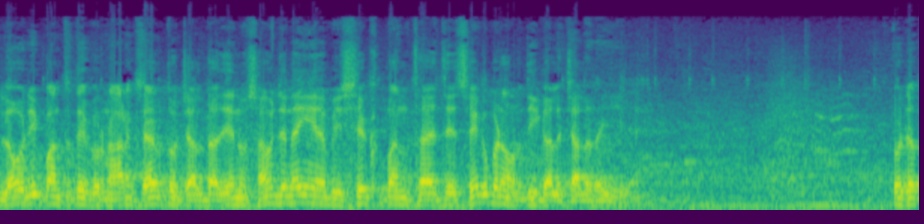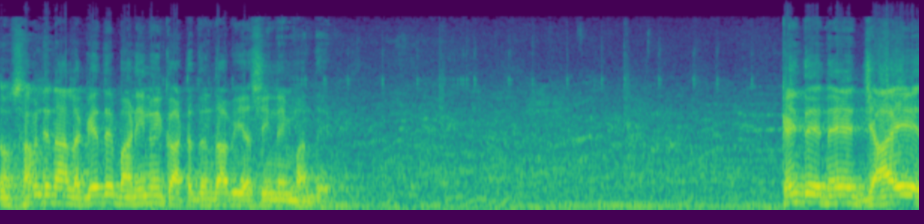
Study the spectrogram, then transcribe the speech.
ਲਓ ਜੀ, ਪੰਥ ਤੇ ਗੁਰੂ ਨਾਨਕ ਸਾਹਿਬ ਤੋਂ ਚੱਲਦਾ ਜੇ ਇਹਨੂੰ ਸਮਝ ਨਹੀਂ ਹੈ ਵੀ ਸਿੱਖ ਪੰਥ ਹੈ ਤੇ ਸਿੰਘ ਬਣਾਉਣ ਦੀ ਗੱਲ ਚੱਲ ਰਹੀ ਹੈ। ਤੋ ਜਦੋਂ ਸਮਝ ਨਾ ਲੱਗੇ ਤੇ ਬਾਣੀ ਨੂੰ ਹੀ ਕੱਟ ਦਿੰਦਾ ਵੀ ਅਸੀਂ ਨਹੀਂ ਮੰਨਦੇ। ਕਹਿੰਦੇ ਨੇ, ਜਾਏ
